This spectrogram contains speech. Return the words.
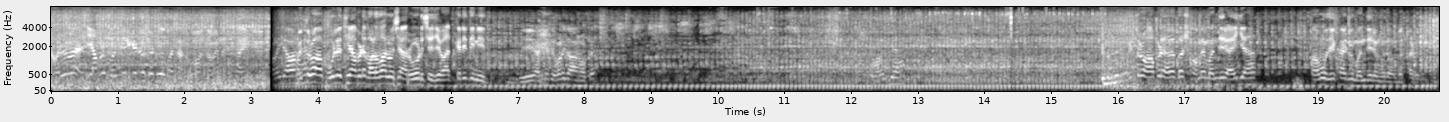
પ્રવીણભાઈ હજી આપણું મંદિર કેટલું છટવું માતા બહુ તમે નજીક આવી ગયું વળી જવાનું મિત્રો આ ભૂલેથી આપણે વળવાનું છે આ રોડ છે જે વાત કરી હતી ની એ અહીંયાથી વળી જવાનું આપણે. મિત્રો આપણે હવે બસ અમે મંદિરે આવી ગયા. હા હું દેખાઈ રહ્યું મંદિરે હું તમને બતાડું.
